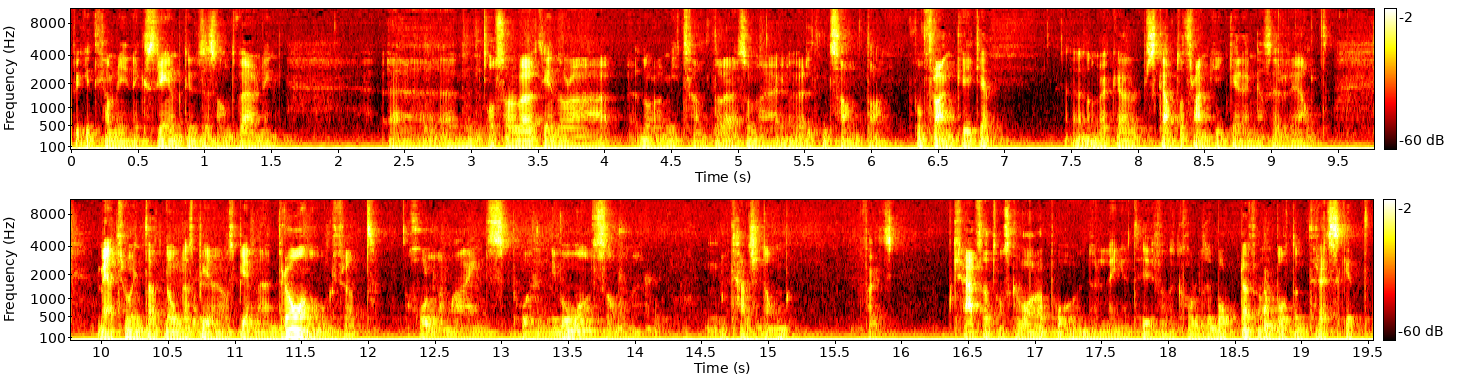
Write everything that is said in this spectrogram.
Vilket kan bli en extremt intressant värvning. Eh, och så har de värvat in några, några mittfältare som är väldigt intressanta från Frankrike. Eh, de verkar skatta Frankrike ganska rejält. Men jag tror inte att några spelare av spelar är bra nog för att hålla Mainz på en nivå som kanske de faktiskt krävs att de ska vara på under en längre tid för att hålla sig borta från bottenträsket.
